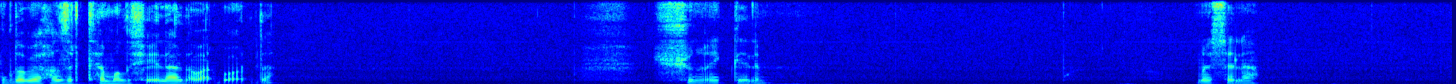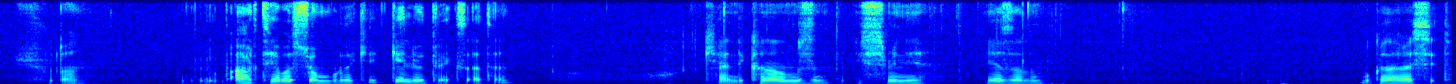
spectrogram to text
Burada böyle hazır temalı şeyler de var bu arada. Şunu ekleyelim. Mesela şuradan artıya basıyorum buradaki. Geliyor direkt zaten. Kendi kanalımızın ismini yazalım. Bu kadar basit.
